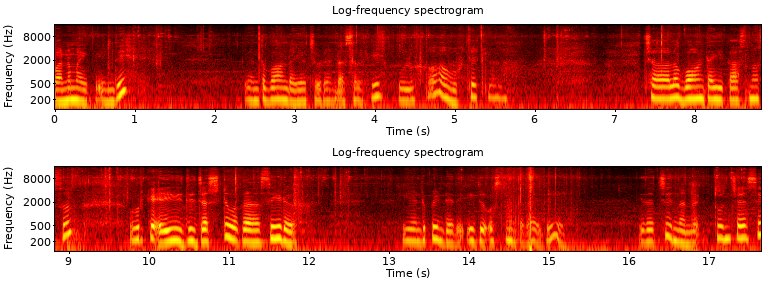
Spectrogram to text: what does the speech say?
వనం అయిపోయింది ఎంత బాగుండాయో చూడండి అసలుకి పూలు. చెట్లు చాలా బాగుంటాయి ఈ కాస్మోస్. ఊరికే ఇది జస్ట్ ఒక సీడ్ ఈ ఎండిపిండేది ఇది వస్తుంది కదా ఇది. ఇది వచ్చిందండి. తుంచేసి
